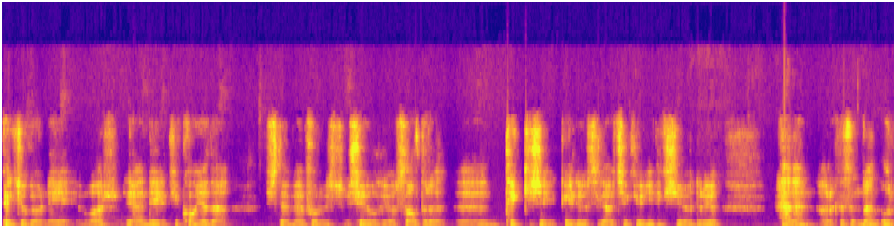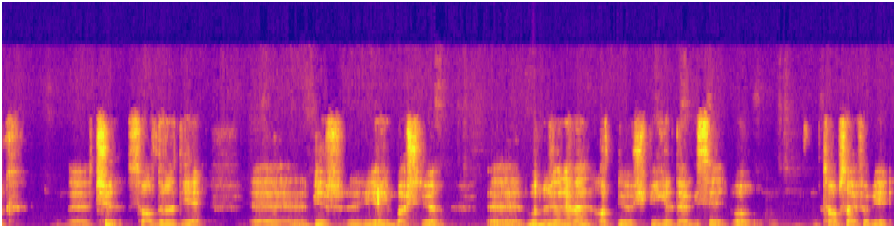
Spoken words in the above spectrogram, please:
pek çok örneği var. Yani diyelim ki Konya'da işte menfur bir şey oluyor, saldırı. E, tek kişi geliyor, silah çekiyor, yedi kişi öldürüyor. Hemen arkasından ırkçı saldırı diye e, bir yayın başlıyor. E, bunun üzerine hemen atlıyor Spiegel dergisi. O tam sayfa bir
